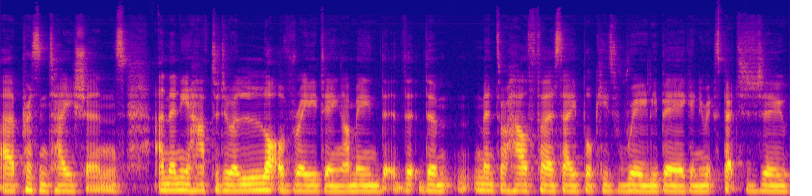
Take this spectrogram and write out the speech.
uh, presentations and then you have to do a lot of reading. I mean the, the, the mental health first aid book is really big and you're expected to do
